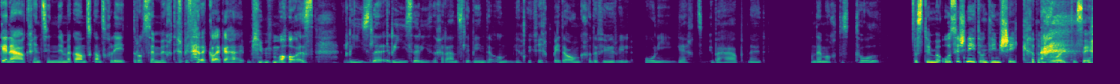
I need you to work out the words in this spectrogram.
Genau, die Kinder sind nicht mehr ganz, ganz klein. Trotzdem möchte ich bei dieser Gelegenheit meinem Mann ein riesen, riesen, riesen Kränzchen binden und mich wirklich bedanken dafür, weil ohne ihn geht es überhaupt nicht. Und er macht das toll. Das tun wir rausschneiden und ihm schicken, dann freut er sich.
